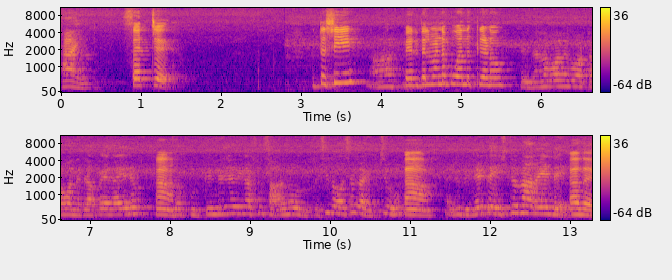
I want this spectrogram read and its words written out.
ഹായ് സെറ്റ് മുത്തശ്ശി പെരിന്തൽമണ്ണ പോവാൻ നിൽക്കണോ കോട്ട വന്നിട്ട്. അപ്പൊ ഏതായാലും ആ. ഇത് പുട്ടിന്റെ ഒരു കഷ്ണം സാധനം ദോശ കഴിച്ചു. ഇതിന്റെ ടേസ്റ്റ് ഒന്നും അറിയണ്ടേ? അതെ.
